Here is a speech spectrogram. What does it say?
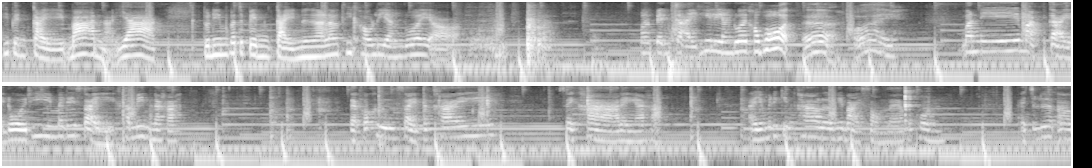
ที่เป็นไก่บ้านอะยาก ตัวนี้มันก็จะเป็นไก่เนื้อแล้วที่เขาเลี้ยงด้วยเออมันเป็นไก่ที่เลี้ยงด้วยข้าวโพด เออ โอ้ย วันนี้หมักไก่โดยที่ไม่ได้ใส่ขมิ้นนะคะ แต่ก็คือใส่ตะไคร้ใส่ข่าอะไรเงี้ยค่ะไอยังไม่ได้กินข้าวเลยในบ่ายสองแล้วทุกคนไอจะเลือกเอา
